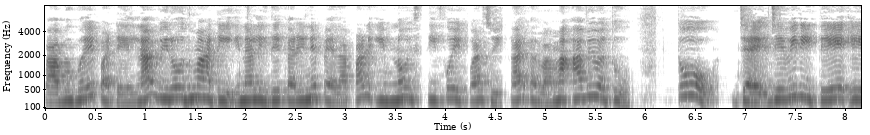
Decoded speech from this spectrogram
બાબુભાઈ પટેલના વિરોધમાં હતી. એના લીધે કરીને પહેલા પણ એમનો ઇસ્તીફો એકવાર સ્વીકાર કરવામાં આવ્યું હતું. તો જેવી રીતે એ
